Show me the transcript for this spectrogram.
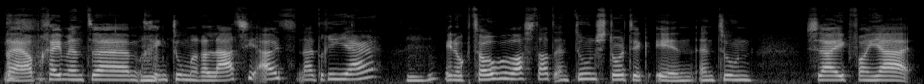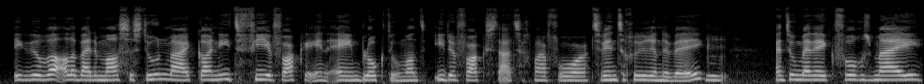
Nou ja, op een gegeven moment ehm, Mm. ging toen mijn relatie uit na drie jaar. Mhm. In oktober was dat. En toen stortte ik in. En toen zei ik van ja, ik wil wel allebei de masters doen. Maar ik kan niet vier vakken in één blok doen. Want ieder vak staat zeg maar voor 20 uur in de week. Mm. En toen ben ik volgens mij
